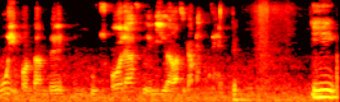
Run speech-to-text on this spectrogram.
muy importante en tus horas de vida, básicamente. ¿Y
